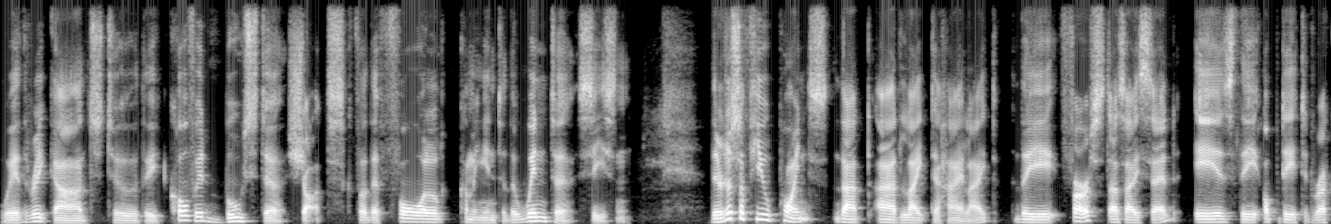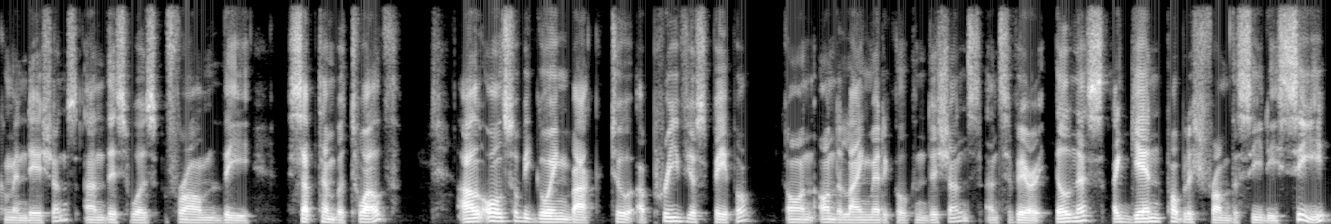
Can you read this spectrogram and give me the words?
with regards to the COVID booster shots for the fall coming into the winter season. There are just a few points that I'd like to highlight. The first, as I said, is the updated recommendations, and this was from the September 12th I'll also be going back to a previous paper on underlying medical conditions and severe illness, again published from the CDC.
